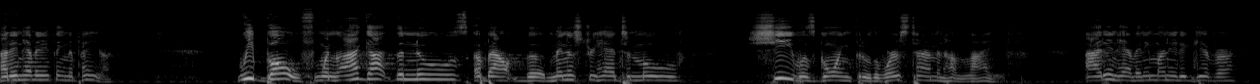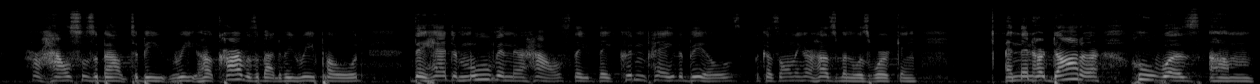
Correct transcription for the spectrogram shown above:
I didn't have anything to pay her. We both, when I got the news about the ministry had to move, she was going through the worst time in her life. I didn't have any money to give her. Her house was about to be, re- her car was about to be repoed. They had to move in their house. They, they couldn't pay the bills because only her husband was working. And then her daughter, who was um,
